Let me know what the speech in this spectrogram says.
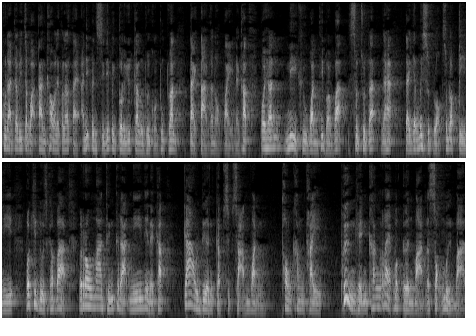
คุณอาจจะมีจังหวะการเข้าอะไรก็แล้วแต่ อันนี้เป็นสิ่งที่เป็นกลยุทธ์การลงทุนของทุกท่านแตกต่างกันออกไปนะครับ เพราะฉะนั้นนี่คือวันที่แบบว่าสุดๆแล้วนะฮะแต่ยังไม่สุดหรอกสำหรับปีนี้ เพราะคิดดูสิครับว่าเรามาถึงขนาดนี้เนี่ยนะครับ9เดือนกับ 13 วัน ทองคำไทยเพิ่งเห็นครั้งแรกว่าเกินบาทละ20,000 บาท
